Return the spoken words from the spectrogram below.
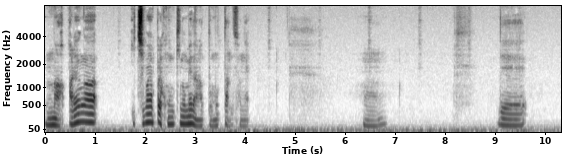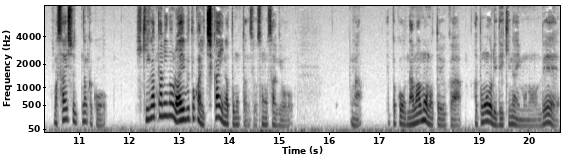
まああれが一番やっぱり本気の目だなって思ったんですよね。うん、で、まあ、最初なんかこう弾き語りのライブとかに近いなと思ったんですよその作業が。やっぱこう生ものというか後戻りできないもので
